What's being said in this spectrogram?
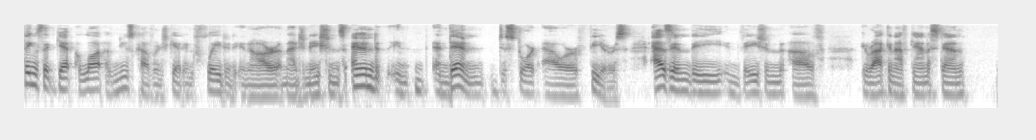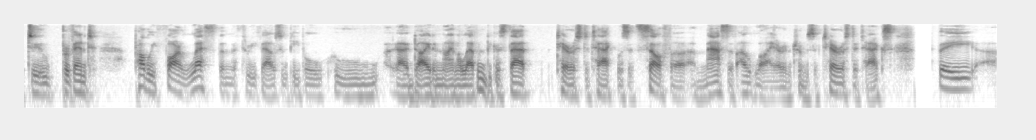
things that get a lot of news coverage get inflated in our imaginations and in, and then distort our fears, as in the invasion of Iraq and Afghanistan to prevent probably far less than the 3,000 people who uh, died in 9/11 because that terrorist attack was itself a, a massive outlier in terms of terrorist attacks. The uh,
